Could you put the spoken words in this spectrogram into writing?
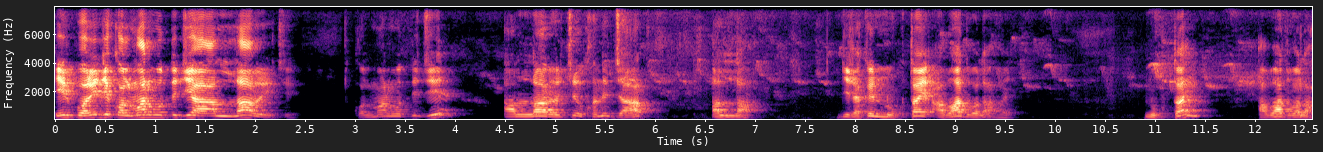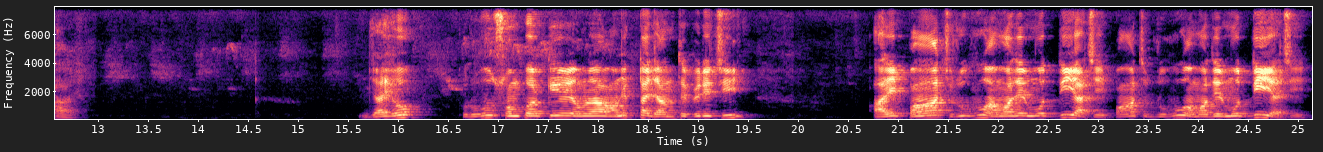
এরপরে যে কলমার মধ্যে যে আল্লাহ রয়েছে কলমার মধ্যে যে আল্লাহ রয়েছে, ওখানে জাত আল্লাহ, যেটাকে নুক্তায় আবাদ বলা হয়। নুক্তায় আবাদ বলা হয়। যাই হোক, রুহু সম্পর্কে আমরা অনেকটা জানতে পেরেছি। আর এই পাঁচ রুহু আমাদের মধ্যেই আছে, পাঁচ রুহু আমাদের মধ্যেই আছে।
